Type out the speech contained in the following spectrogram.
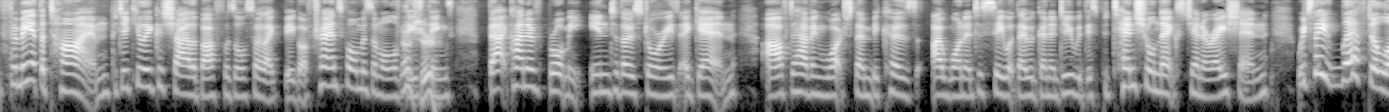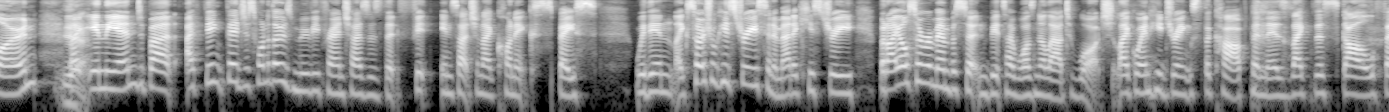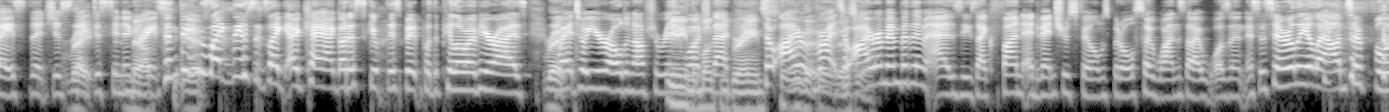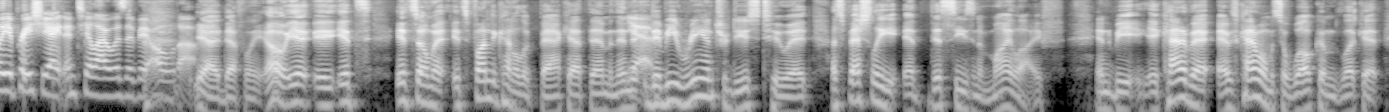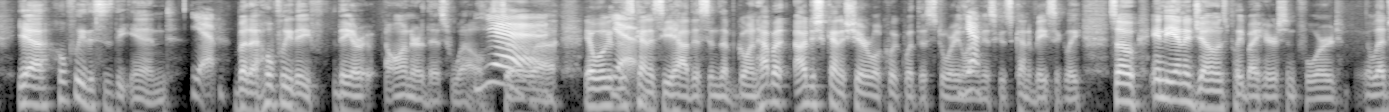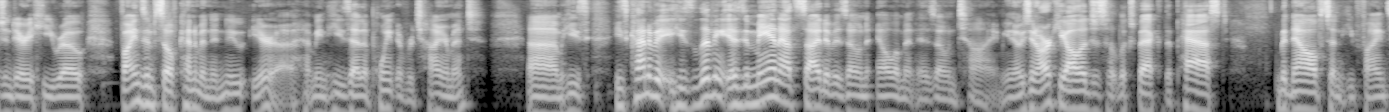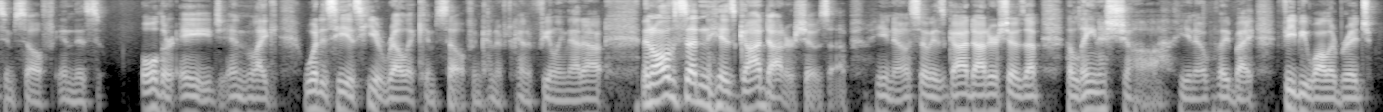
for me at the time, particularly because Shia LaBeouf was also like big off Transformers and all of Oh, these sure. things, that kind of brought me into those stories again after having watched them because I wanted to see what they were going to do with this potential next generation, which they left alone like in the end. But I think they're just one of those movie franchises that fit in such an iconic space within like social history, cinematic history, but I also remember certain bits I wasn't allowed to watch, like when he drinks the cup and there's like the skull face that just Right. like disintegrates Melts, and things yeah. like this. It's like, okay, I got to skip this bit, put the pillow over your eyes, Right. wait till you're old enough to really Eating watch that. brains, So I the- right, so those, I remember them as these like fun adventurous films, but also ones that I wasn't necessarily allowed to fully appreciate until I was a bit older. Yeah, definitely. Oh, yeah, it, it's it's so much. It's fun to kind of look back at them and then Yeah. to be reintroduced to it, especially at this season of my life, and be it kind of a it was kind of almost a welcome look at. Yeah, hopefully this is the end, Yeah. but uh, hopefully they they are honor this well. Yeah. So uh, yeah, we'll Yeah. just kind of see how this ends up going. How about I'll just kind of share real quick what the storyline Yeah. is because kind of basically so Indiana Jones, played by Harrison Ford, a legendary hero, finds himself kind of in a new era. I mean, he's at a point of retirement. Um, he's he's kind of a, he's living as a man outside of his own element his own time. You know, he's an archaeologist that looks back at the past, but now all of a sudden he finds himself in this older age and like what is he? Is he a relic himself? And kind of kind of feeling that out. Then all of a sudden his goddaughter shows up you know? So his goddaughter shows up helena shaw you know played by phoebe waller-bridge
